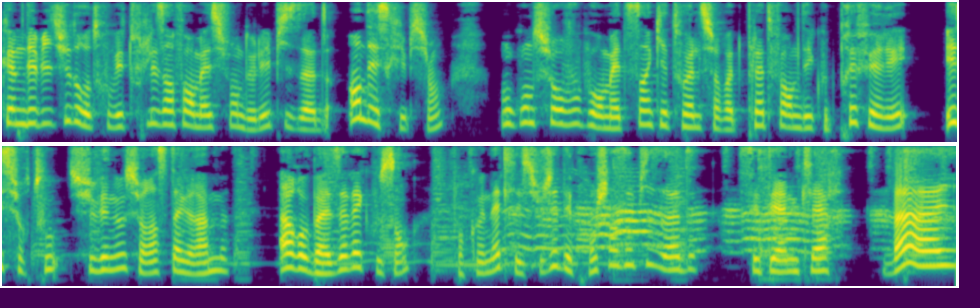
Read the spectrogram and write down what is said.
Comme d'habitude, retrouvez toutes les informations de l'épisode en description. On compte sur vous pour mettre 5 étoiles sur votre plateforme d'écoute préférée et surtout, suivez-nous sur Instagram, arrobase avec pour connaître les sujets des prochains épisodes. C'était Anne-Claire. Bye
